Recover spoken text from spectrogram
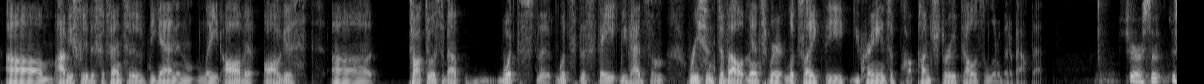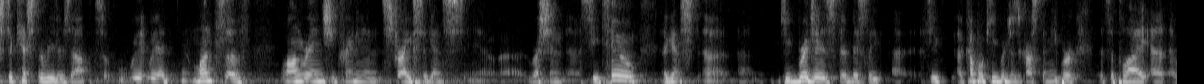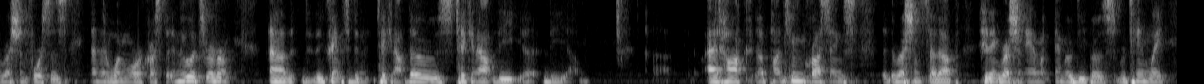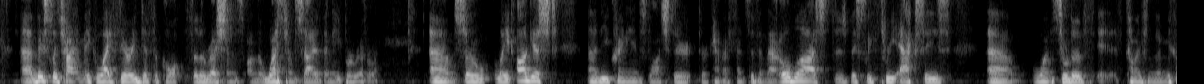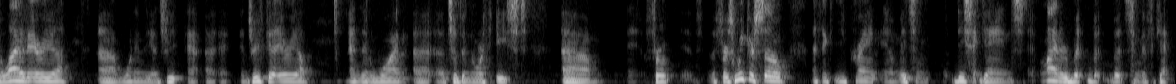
Um, obviously, this offensive began in late August. Uh, talk to us about what's the what's the state. We've had some recent developments where it looks like the Ukrainians have punched through. Tell us a little bit about that. Sure. So, just to catch the readers up, so we, we had months of long range Ukrainian strikes against Russian uh, C2 against uh, uh, key bridges. They're basically a few, a couple of key bridges across the Dnieper that supply Russian forces, and then one more across the Inhulets River. the, the Ukrainians have been taking out those, taking out the the um, ad hoc pontoon crossings that the Russians set up, hitting Russian ammo, ammo depots routinely. Uh, basically trying to make life very difficult for the Russians on the western side of the Dnieper River. Um, so late August, uh, the Ukrainians launched their their kind of offensive in that oblast. There's basically three axes. Uh, one sort of uh, coming from the Mykolaiv area, uh, one in the uh, uh, area, and then one to the northeast. Um, for the first week or so, I think Ukraine you know made some decent gains, minor but but but significant.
